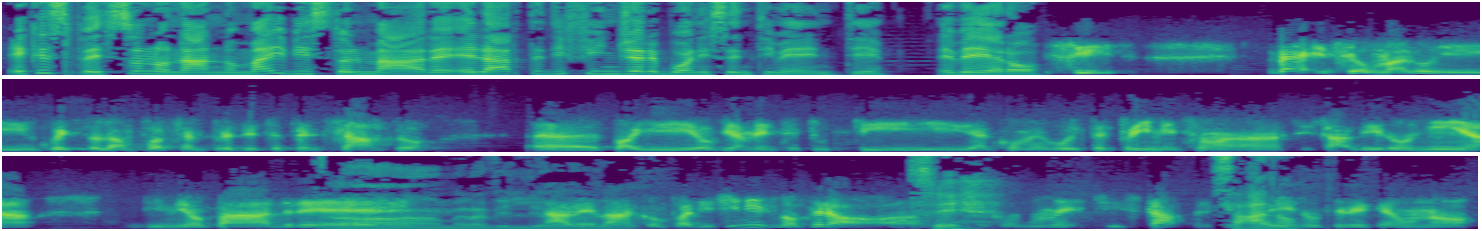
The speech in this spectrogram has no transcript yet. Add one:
e che spesso non hanno mai visto il mare e l'arte di fingere buoni sentimenti. È vero? Sì, beh, insomma, lui questo l'ha un po' sempre detto e pensato. Eh, poi ovviamente tutti, eh, come voi per primi, insomma, si sa l'ironia di mio padre Ah, meraviglioso. aveva anche un po' di cinismo, però Sì. secondo me ci sta perché è inutile che uno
